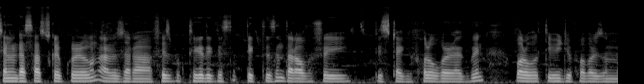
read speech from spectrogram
চ্যানেলটা সাবস্ক্রাইব করে রাখুন, আর যারা ফেসবুক থেকে দেখতেছেন তারা অবশ্যই পেজটাকে ফলো করে রাখবেন পরবর্তী ভিডিও পাওয়ার জন্য।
